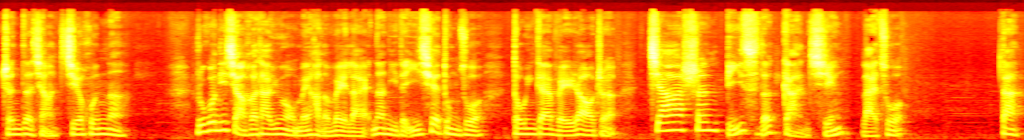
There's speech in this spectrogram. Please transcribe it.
真的想结婚呢？如果你想和他拥有美好的未来，那你的一切动作都应该围绕着。加深彼此的感情来做，但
